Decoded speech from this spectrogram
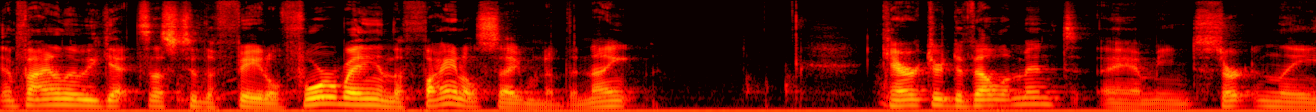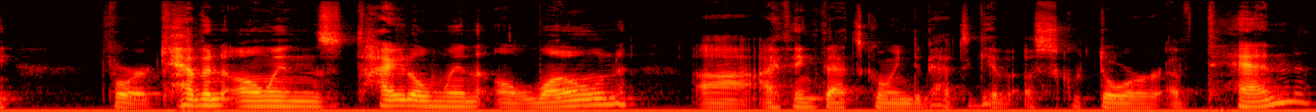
And finally, we get us to the fatal four way in the final segment of the night. Character development, I mean, certainly for Kevin Owens' title win alone, uh, I think that's going to have to give a score of 10.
